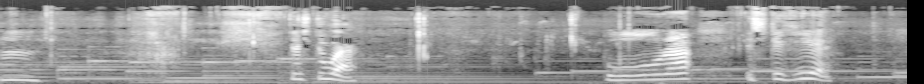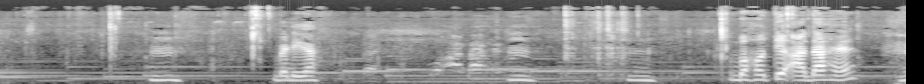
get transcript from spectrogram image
हम्म टेस्टी हुआ। पूरा स्टिकी है। बढ़िया। हम्म हम्म। बहुत ही आधा है।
